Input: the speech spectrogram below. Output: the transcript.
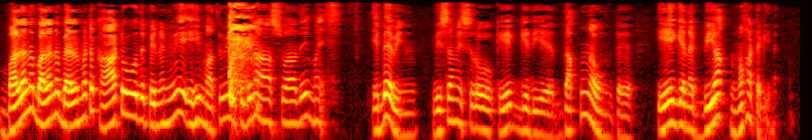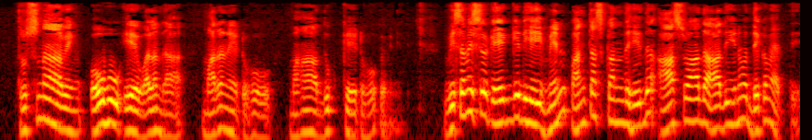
බලන බලන බැල්මට කාටවෝද පෙනෙනුවේ එහි මතුවී තිබෙන ආශ්වාදයමය. එබැවින් විසමිශ්‍රෝ කේක් ගෙඩිය දක්නවුන්ට ඒ ගැන බියක් නොහටගෙන. තෘෂ්ණාවෙන් ඔවුහු ඒ වලඳා මරණයට හෝ මහා දුක්කයට හෝ පැමිණි. විසමිශ්‍ර කේක්ගෙඩිහි මෙන් පංචස්කන්දහිද ආශ්වාද ආදීනව දෙකම ඇත්තේ.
